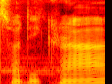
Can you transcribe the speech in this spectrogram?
สวัสดีครับ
